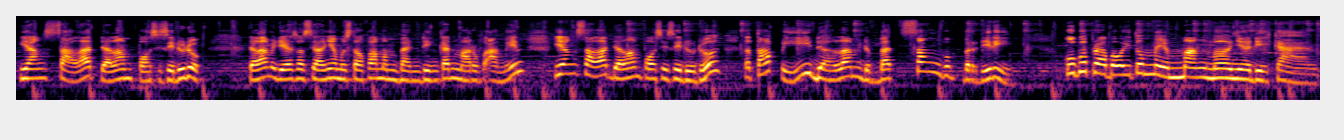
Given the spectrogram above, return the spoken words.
yang salat dalam posisi duduk. Dalam media sosialnya Mustafa membandingkan Ma'ruf Amin yang salat dalam posisi duduk tetapi dalam debat sanggup berdiri. Kubu Prabowo itu memang menyedihkan.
